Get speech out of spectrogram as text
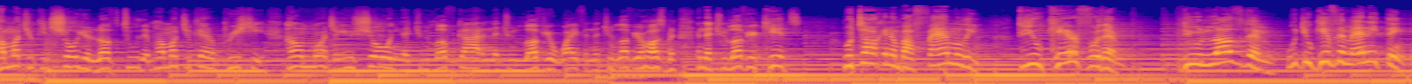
how much you can show your love to them, how much you can appreciate, how much are you showing that you love God and that you love your wife and that you love your husband and that you love your kids. We're talking about family. Do you care for them? Do you love them? Would you give them anything?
